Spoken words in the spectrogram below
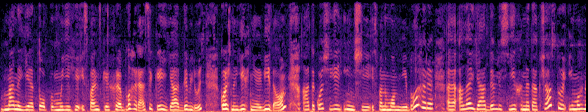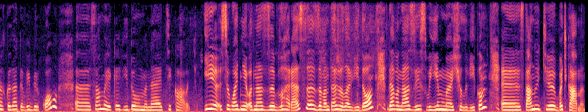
В мене є топ моїх іспанських блогерес, який я дивлюсь, кожне їхнє відео. А також є інші іспаномовні блогери, е, але я дивлюсь їх не так часто і можна сказати вибірково, е, саме яке відео мене цікавить. І сьогодні одна з блогерес завантажила відео, де вона зі своїм чоловіком е, стануть батьками.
